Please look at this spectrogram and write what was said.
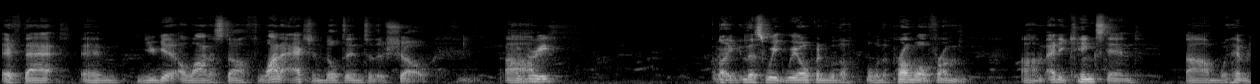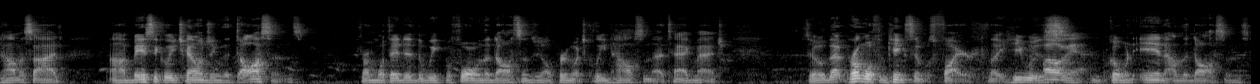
if that, and you get a lot of stuff, a lot of action built into the show Agreed. like this week we opened with a with a promo from um, Eddie Kingston um, with him and Homicide, uh, basically challenging the Dawsons from what they did the week before when the Dawsons you know pretty much cleaned house in that tag match. So that promo from Kingston was fire. Like he was Oh, yeah. going in on the Dawsons.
